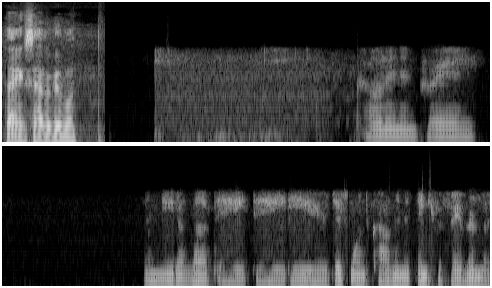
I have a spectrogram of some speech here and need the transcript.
Thanks. Have a good one. Colin and Chris. Anita, love to hate to hate here. Just want to call in and thank you for favoring my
